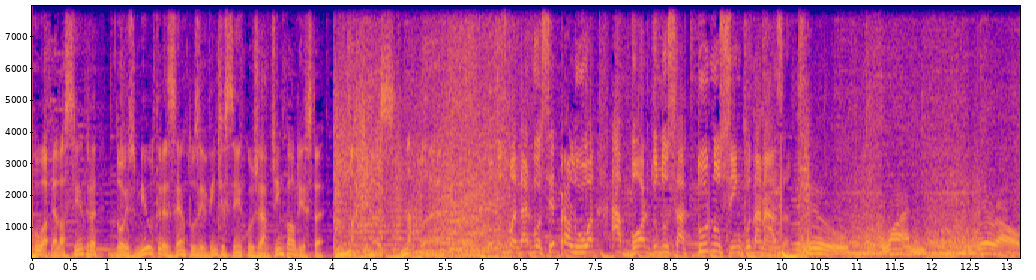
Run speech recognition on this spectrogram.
Rua Bela Sintra, 2325 Jardim Paulista. Máquinas na Pan. Vamos mandar você pra Lua a bordo do Saturno 5 da NASA. Two, one, zero.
